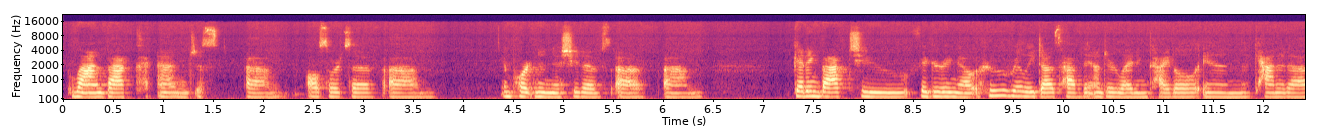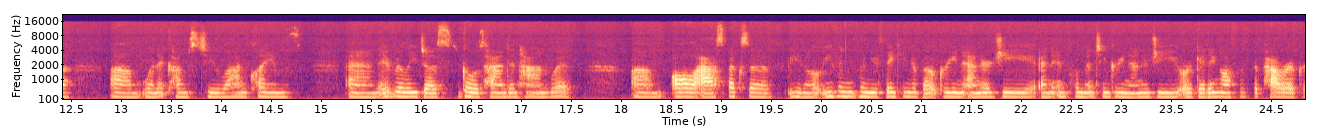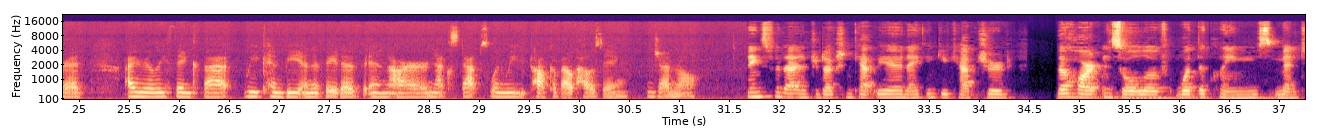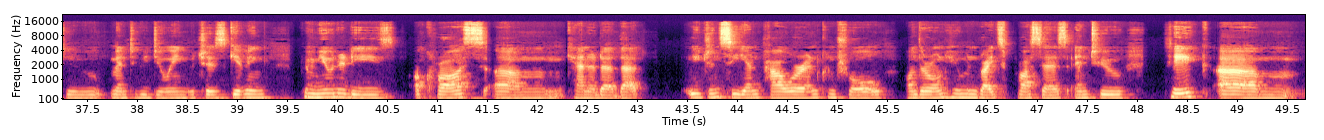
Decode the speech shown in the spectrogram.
land back and just um, all sorts of important initiatives of um, getting back to figuring out who really does have the underlying title in Canada um, when it comes to land claims. And it really just goes hand in hand with um, all aspects of, you know, even when you're thinking about green energy and implementing green energy or getting off of the power grid, I really think that we can be innovative in our next steps when we talk about housing in general thanks for that introduction, Katlia. And I think you captured the heart and soul of what the claims meant to meant to be doing, which is giving communities across um, Canada that agency and power and control on their own human rights process and to take um,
